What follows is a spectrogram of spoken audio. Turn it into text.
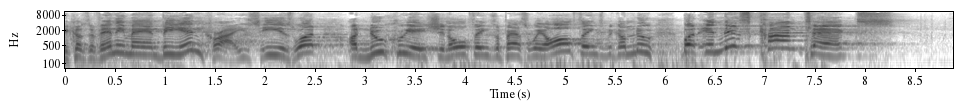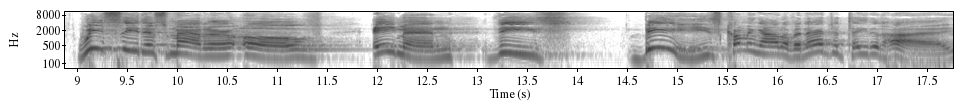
Because if any man be in Christ, he is what? A new creation. Old things are passed away, all things become new. But in this context, we see this matter of, amen, these bees coming out of an agitated hive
